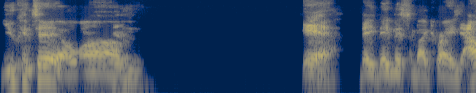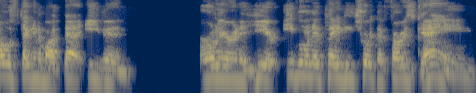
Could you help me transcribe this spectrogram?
You can tell. Um, yeah. yeah, they they miss him like crazy. I was thinking about that even earlier in the year, even when they played Detroit the first game,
